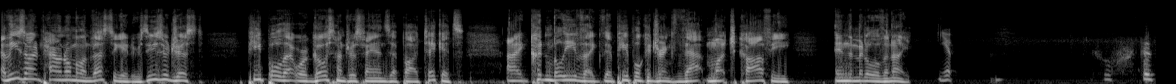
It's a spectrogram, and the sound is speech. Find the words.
and these aren't paranormal investigators. These are just people that were Ghost Hunters fans that bought tickets. I couldn't believe like that people could drink that much coffee in the middle of the night. That's,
